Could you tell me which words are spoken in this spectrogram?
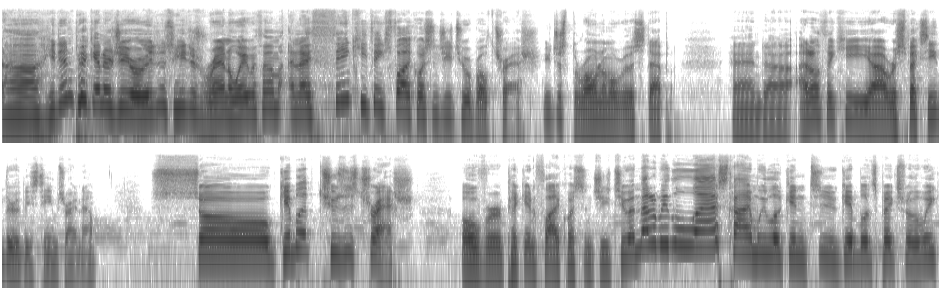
uh, he didn't pick NRG or Allegiance, he just ran away with them, and I think he thinks FlyQuest and G2 are both trash. He's just throwing them over the step, and uh, I don't think he uh, respects either of these teams right now. So, Giblet chooses trash over picking FlyQuest and G2, and that'll be the last time we look into Giblet's picks for the week.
